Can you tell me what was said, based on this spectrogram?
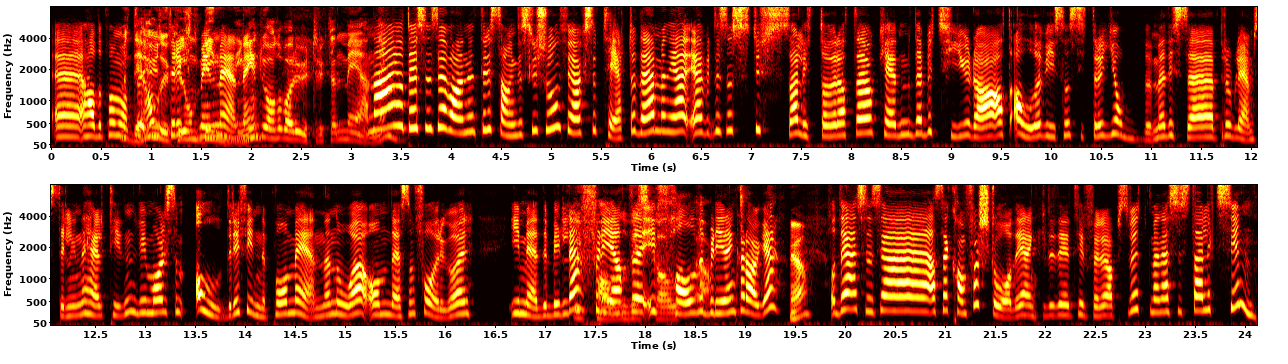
eh, Hadde på en måte uttrykt min mening. du hadde bare uttrykt en mening. Nei, og det syns jeg var en interessant diskusjon, for jeg aksepterte det. Men jeg, jeg liksom stussa litt over at ok, det betyr da at alle vi som sitter og jobber med disse problemstillingene hele tiden, vi må liksom aldri finne på å mene noe om det som foregår i mediebildet. I fordi at eh, i fall det ja. blir en klage. Ja. Og det syns jeg Altså, jeg kan forstå det i enkelte tilfeller, absolutt, men jeg syns det er litt synd.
